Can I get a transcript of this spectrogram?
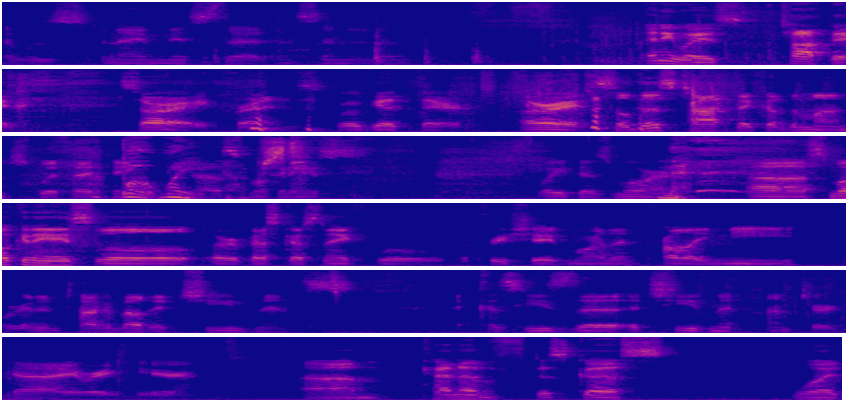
That was and I missed that incentive. Anyways, topic. Sorry, friends. we'll get there. All right. So this topic of the month with I think But wait, uh, I'm Smoking kidding. Ace. Wait, there's more. uh, Smoking Ace will or Beskar Snake will appreciate more than probably me. We're going to talk about achievements because he's the achievement hunter guy right here. Um, kind of discuss what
